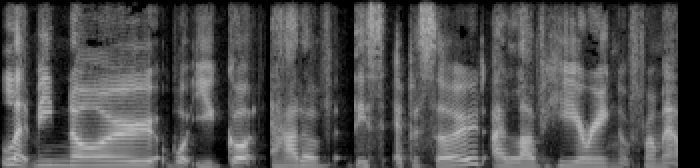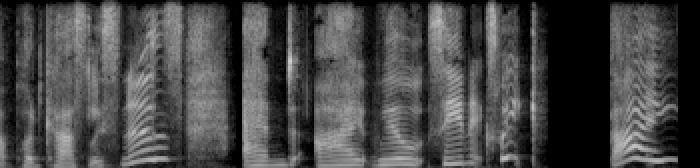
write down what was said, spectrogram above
Let me know what you got out of this episode. I love hearing from our podcast listeners, and I will see you next week. Bye.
